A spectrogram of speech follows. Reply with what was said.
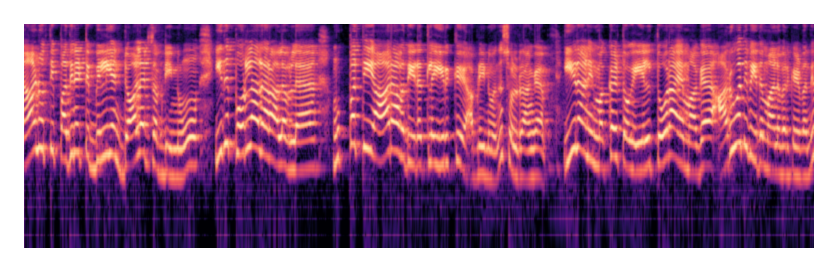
நானூத்தி பதினெட்டு பில்லியன் டாலர்ஸ் அப்படின்னும். இது பொருளாதார அளவுல முப்பத்தி ஆறாவது இடத்துல இருக்கு அப்படின்னு வந்து சொல்றாங்க. ஈரானின் மக்கள் தொகையில் தோராயமாக அறுபது வீதமானவர்கள் வந்து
